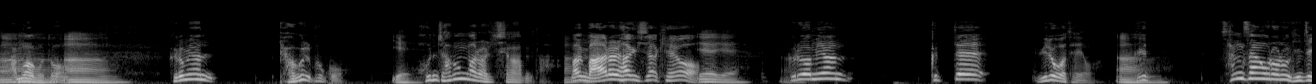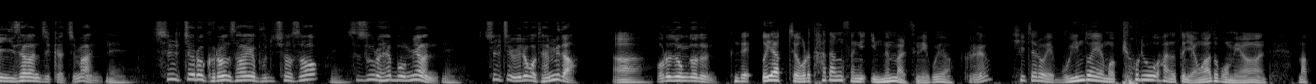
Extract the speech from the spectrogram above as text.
아 무하고도. 아, 그러면 벽을 보고 예. 혼자 한국말을 시작합니다. 아, 막 네. 말을 하기 시작해요. 예, 예. 아, 그러면 그때 위로가 돼요. 아, 그게- 상상으로는 굉장히 이상한 짓 같지만 네. 실제로 그런 상황에 부딪혀서 네. 스스로 해보면 네. 실제 위로가 됩니다. 아, 어느 정도는 근데 의학적으로 타당성이 있는 말씀이고요. 그래요? 실제로 왜 무인도에 뭐 표류한 어떤 영화도 보면 막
